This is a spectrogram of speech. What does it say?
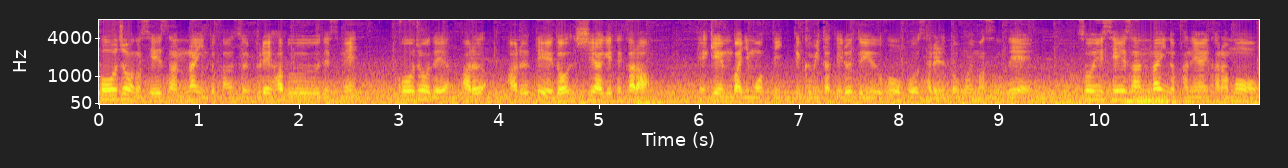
工場の生産ラインとかそういうプレハブですね。工場であるある程度仕上げてから現場に持って行って組み立てるという方法をされると思いますのでそういう生産ラインの兼ね合いからも、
